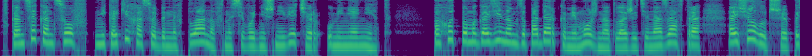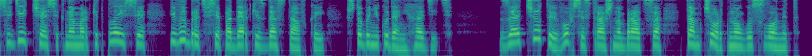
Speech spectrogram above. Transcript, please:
В конце концов, никаких особенных планов на сегодняшний вечер у меня нет. Поход по магазинам за подарками можно отложить и на завтра, а еще лучше посидеть часик на маркетплейсе и выбрать все подарки с доставкой, чтобы никуда не ходить. За отчеты вовсе страшно браться, там черт ногу сломит.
